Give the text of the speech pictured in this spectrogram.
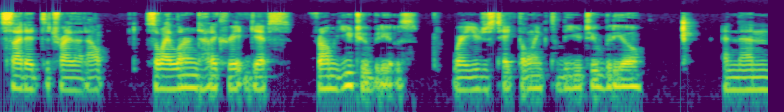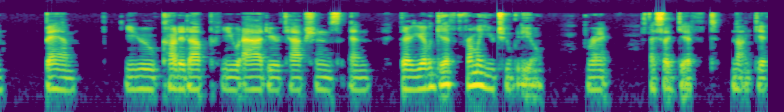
decided to try that out. So I learned how to create GIFs from YouTube videos, where you just take the link to the YouTube video and then bam, you cut it up, you add your captions, and there you have a gift from a YouTube video. right? I said gift, not GIF.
